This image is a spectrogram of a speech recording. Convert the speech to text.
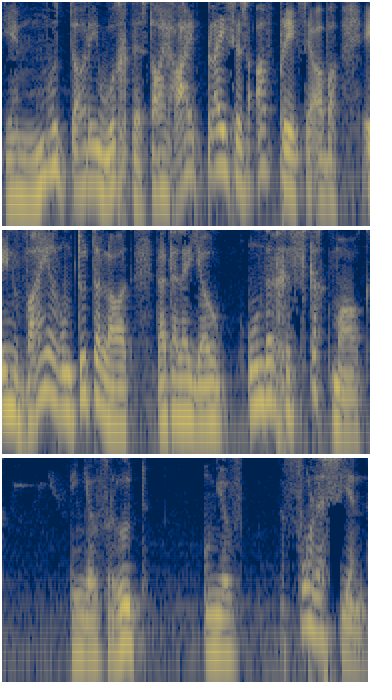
Jy moet daardie hoogtes, daai high places afbreek sê Abba en weier om toe te laat dat hulle jou ondergeskik maak en jou verhoed om jou volle seën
